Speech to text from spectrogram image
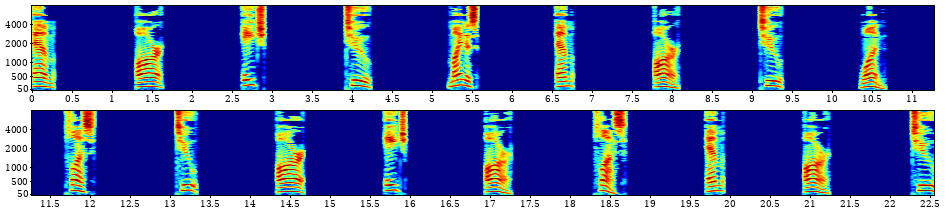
m r h 2 minus m r 2 1 plus 2 r h r plus m r 2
